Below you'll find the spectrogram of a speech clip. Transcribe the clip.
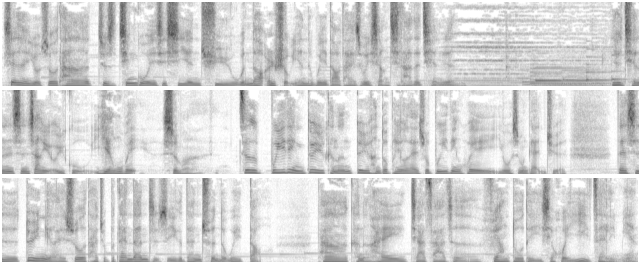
现在有时候他就是经过一些吸烟区，闻到二手烟的味道，他还是会想起他的前任。因为前任身上有一股烟味，是吗？这个不一定，对于可能对于很多朋友来说不一定会有什么感觉，但是对于你来说，它就不单单只是一个单纯的味道，它可能还夹杂着非常多的一些回忆在里面。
